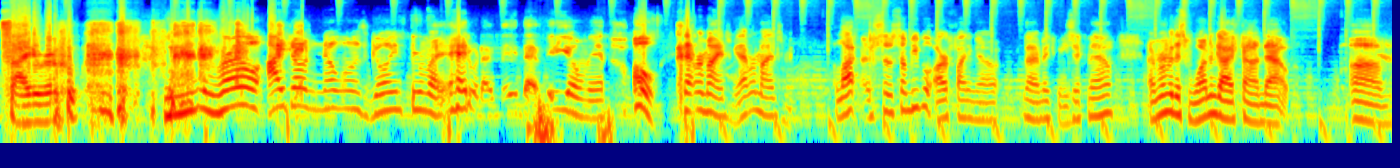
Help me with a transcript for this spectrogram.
Cyro. Bro, I don't know what was going through my head when I made that video, man. Oh, that reminds me. That reminds me. A lot. So some people are finding out that I make music now. I remember this one guy found out. Um.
